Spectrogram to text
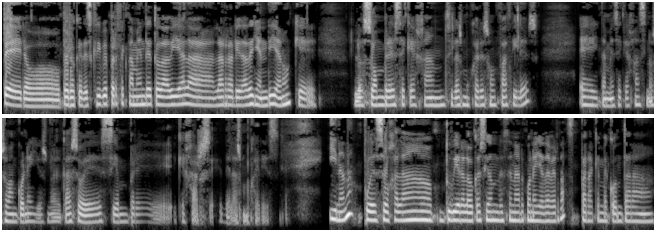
pero, pero que describe perfectamente todavía la, la realidad de hoy en día, ¿no? Que los hombres se quejan si las mujeres son fáciles eh, y también se quejan si no se van con ellos, ¿no? El caso es siempre quejarse de las mujeres. Y nada, pues ojalá tuviera la ocasión de cenar con ella de verdad para que me contara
